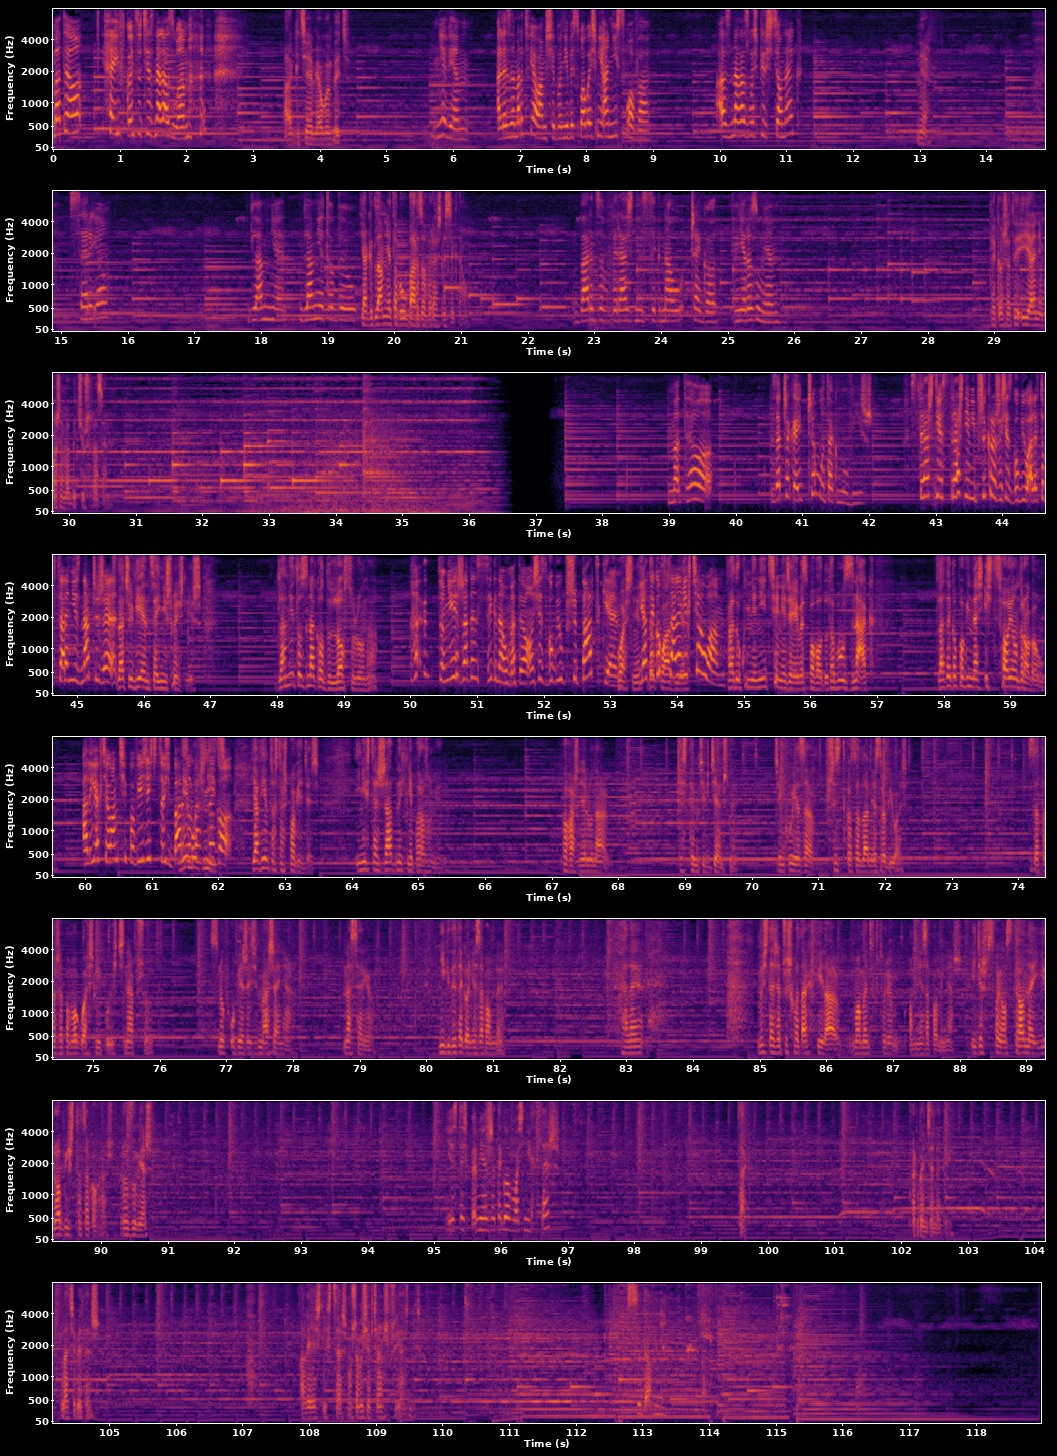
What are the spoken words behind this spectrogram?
Mateo, hej, w końcu cię znalazłam. A gdzie miałbym być? Nie wiem, ale zamartwiałam się, bo nie wysłałeś mi ani słowa. A znalazłeś pierścionek? Nie. Serio? Dla mnie, dla mnie to był Jak dla mnie to był bardzo wyraźny sygnał. bardzo wyraźny sygnał czego? Nie rozumiem. Tego, że ty i ja nie możemy być już razem. Mateo, zaczekaj, czemu tak mówisz? Strasznie, strasznie mi przykro, że się zgubił, ale to wcale nie znaczy, że... Znaczy więcej niż myślisz. Dla mnie to znak od losu, Luna. To nie jest żaden sygnał, Mateo. On się zgubił przypadkiem. Właśnie, Ja tego dokładnie. wcale nie chciałam. Według mnie nic się nie dzieje bez powodu. To był znak. Dlatego powinnaś iść swoją drogą. Ale ja chciałam ci powiedzieć coś bardzo nie mów ważnego. nic. Ja wiem, co chcesz powiedzieć. I nie chcę żadnych nieporozumień. Poważnie, Luna. Jestem ci wdzięczny. Dziękuję za wszystko, co dla mnie zrobiłaś. Za to, że pomogłaś mi pójść naprzód. Znów uwierzyć w marzenia. Na serio. Nigdy tego nie zapomnę. Ale... Myślę, że przyszła ta chwila, moment, w którym o mnie zapominasz. Idziesz w swoją stronę i robisz to, co kochasz. Rozumiesz? Jesteś pewien, że tego właśnie chcesz? Tak. Tak będzie lepiej. Dla ciebie też. Ale jeśli chcesz, możemy się wciąż przyjaźnić. Cudownie.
